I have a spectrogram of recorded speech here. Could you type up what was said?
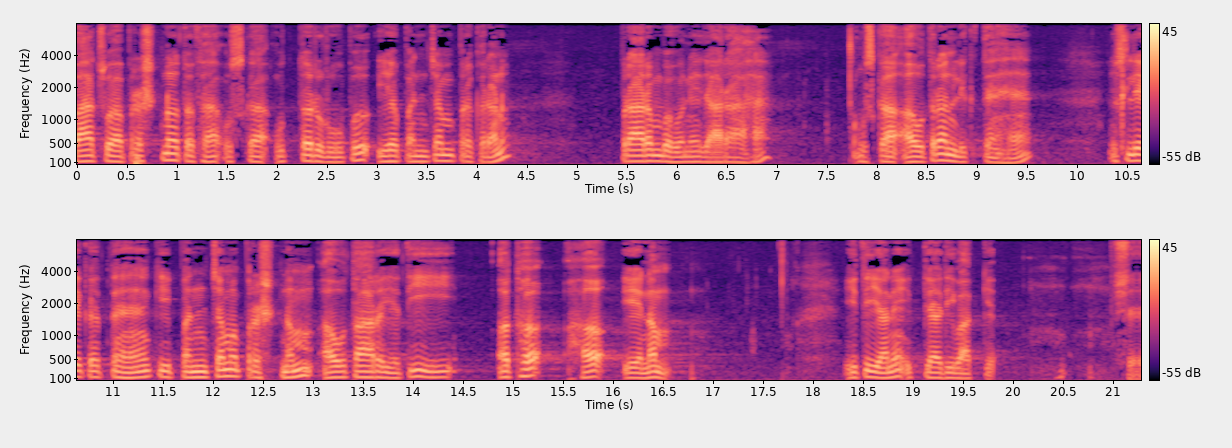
पांचवा प्रश्न तथा उसका उत्तर रूप यह पंचम प्रकरण प्रारंभ होने जा रहा है। उसका अवतरण लिखते हैं। इसलिए कहते हैं कि पंचम प्रश्नम अवतारयति अथ ह एनम इति यानी इत्यादि वाक्य से।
